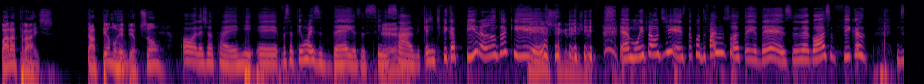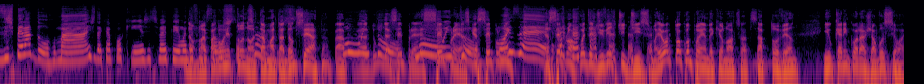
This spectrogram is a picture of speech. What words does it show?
para trás. Tá tendo repercussão? Olha, JR, é, você tem umas ideias assim, É. sabe? Que a gente fica pirando aqui. Isso, igreja? é muita audiência. Então, quando faz um sorteio desse, o negócio fica desesperador. Mas daqui a pouquinho a gente vai ter uma Não, não é definição. para não retorno, não. Tá, mas tá dando certo. A, a- a Muito, dúvida é sempre, é sempre essa, que é sempre uma, Pois é. é sempre uma coisa divertidíssima. Eu estou acompanhando aqui o nosso WhatsApp, tô vendo. E eu quero encorajar você, ó.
